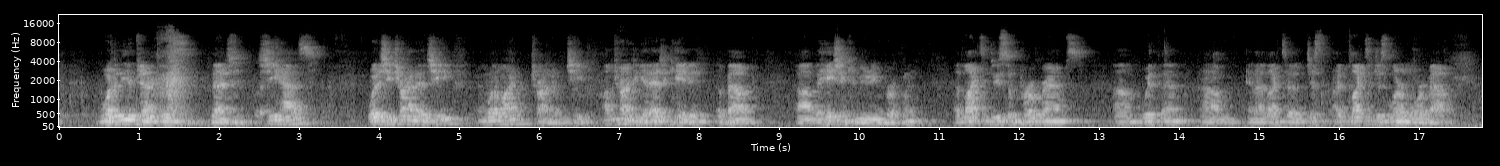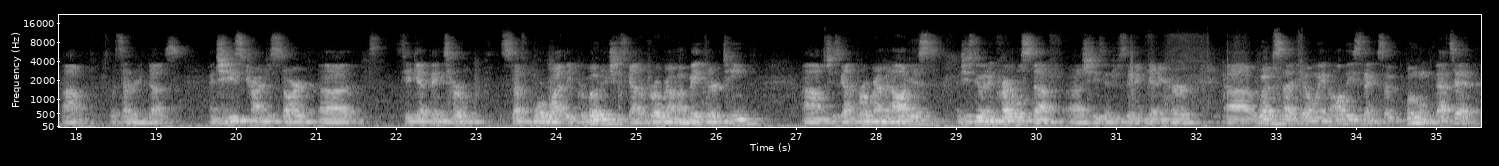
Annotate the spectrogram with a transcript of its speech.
what are the objectives that she has, what is she trying to achieve, and what am I trying to achieve? I'm trying to get educated about uh, the Haitian community in Brooklyn. I'd like to do some programs um, with them, um, and I'd like to just I'd like to just learn more about um, what Centering does. And she's trying to start uh, to get things, her stuff more widely promoted. She's got a program on May 13th. Um, she's got a program in August, and she's doing incredible stuff. Uh, she's interested in getting her uh, website going, all these things. So, boom, that's it.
